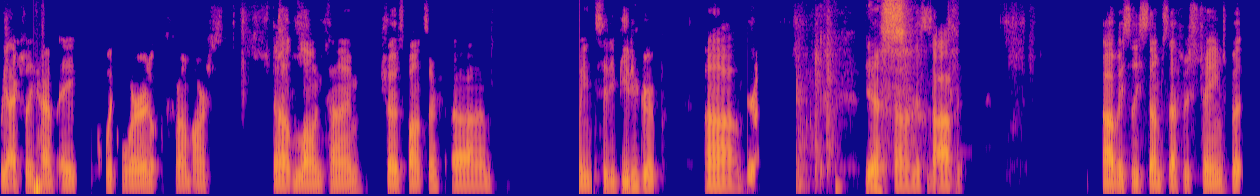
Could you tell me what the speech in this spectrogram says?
we actually have a quick word from our uh, longtime show sponsor, um, Queen City Beauty Group. Um, yes. um, this is ob- obviously some stuff has changed, but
